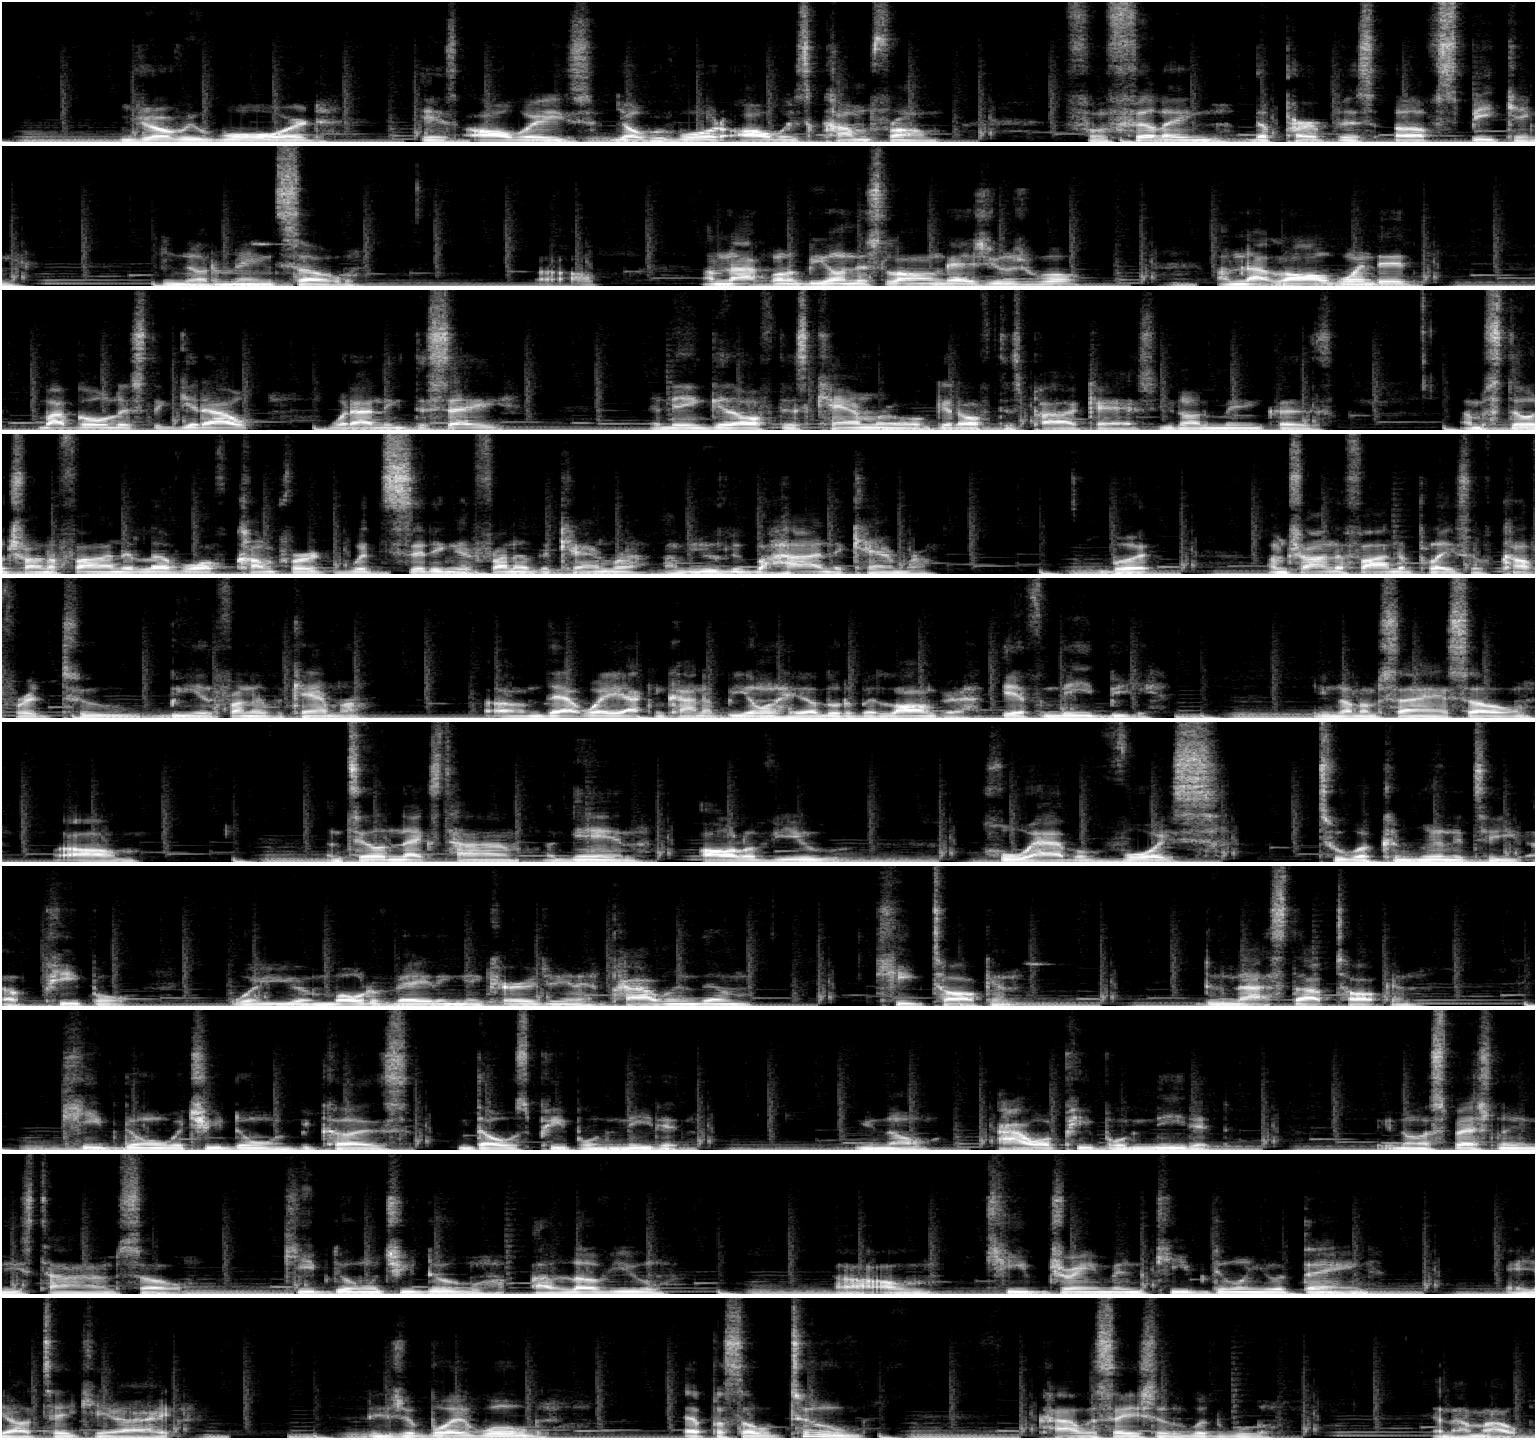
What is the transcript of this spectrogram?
your reward is always your reward always come from fulfilling the purpose of speaking. You know what I mean? So uh, I'm not going to be on this long as usual. I'm not long-winded. My goal is to get out what I need to say and then get off this camera or get off this podcast. You know what I mean? Because I'm still trying to find a level of comfort with sitting in front of the camera. I'm usually behind the camera, but I'm trying to find a place of comfort to be in front of the camera. Um, that way I can kind of be on here a little bit longer if need be. You know what I'm saying? So um, until next time, again, all of you who have a voice to a community of people where you're motivating, encouraging, and empowering them, keep talking. Do not stop talking. Keep doing what you're doing because those people need it. You know, our people need it, you know, especially in these times. So keep doing what you do. I love you. Um, keep dreaming, keep doing your thing. And y'all take care, all right? This is your boy Woo, episode two Conversations with Woo. And I'm out.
